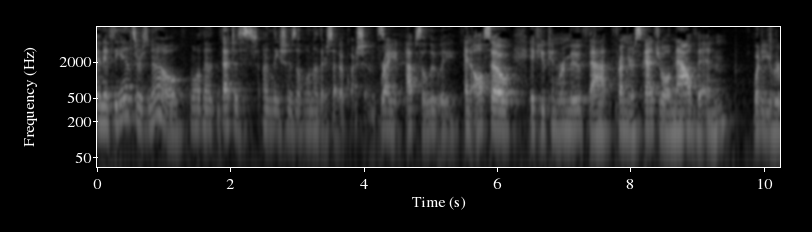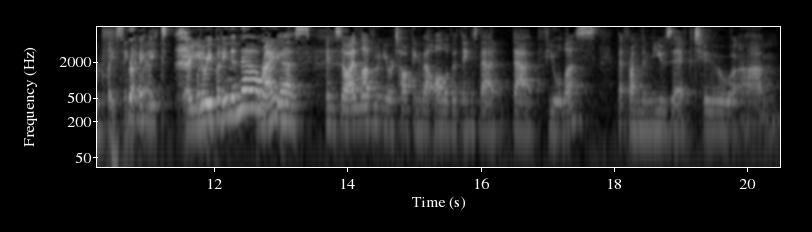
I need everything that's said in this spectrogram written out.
And if the answer is no, well, then that just unleashes a whole other set of questions. Right, absolutely. And also, if you can remove that from your schedule, now then, what are you replacing it with? Are you what are we putting in now? right? Yes. And so I loved when you were talking about all of the things that that fuel us, that from the music to um,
